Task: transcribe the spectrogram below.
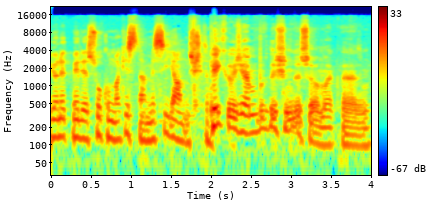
yönetmeliğe sokulmak istenmesi yanlıştı. Peki hocam burada şunu da sormak lazım.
